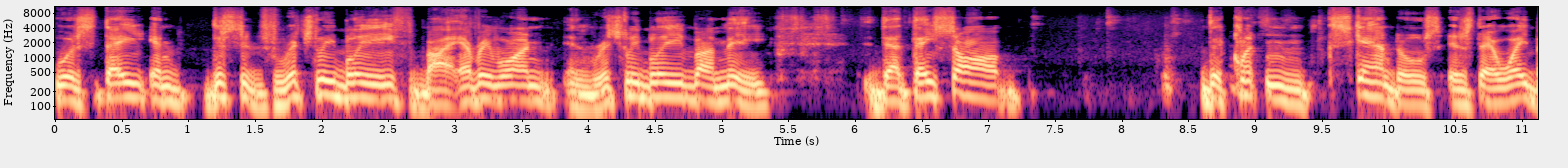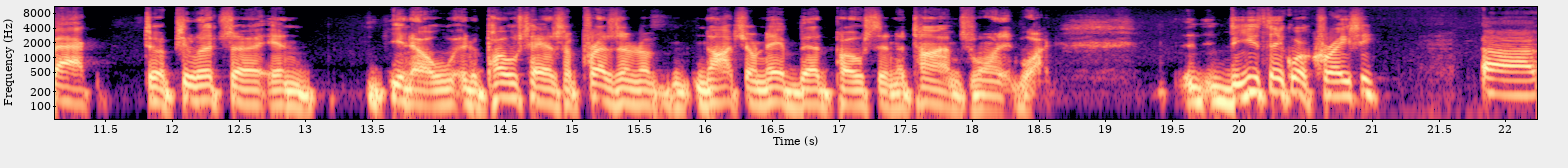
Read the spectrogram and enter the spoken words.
was they, and this is richly believed by everyone and richly believed by me, that they saw the Clinton scandals as their way back to Pulitzer and you know, the Post has a president of notch on their bedpost, and the Times wanted what? Do you think we're crazy? Uh,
